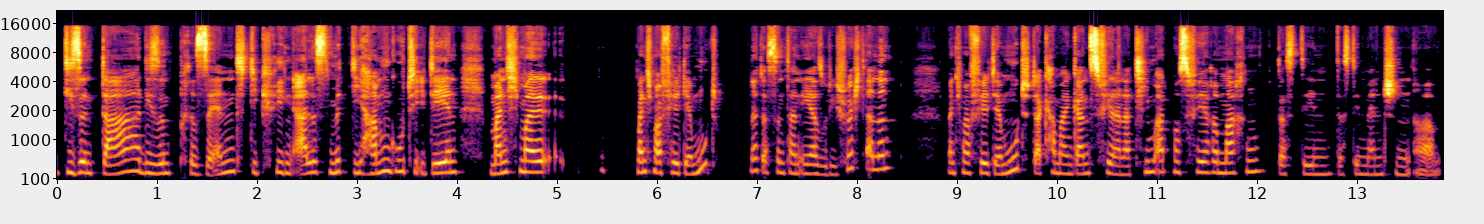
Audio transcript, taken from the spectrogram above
die sind da, die sind präsent, die kriegen alles mit, die haben gute Ideen. Manchmal, manchmal fehlt der Mut. Ne? Das sind dann eher so die Schüchternen. Manchmal fehlt der Mut. Da kann man ganz viel an der Teamatmosphäre machen, dass den, dass den Menschen äh,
